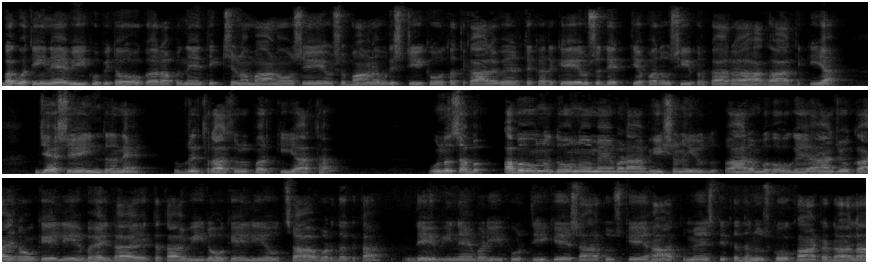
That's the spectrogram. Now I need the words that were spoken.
भगवती ने भी कुपित होकर अपने तीक्ष्ण बाणों से उस बाण वृष्टि को तत्काल व्यर्थ करके उस दैत्य पर उसी प्रकार आघात किया, जैसे इंद्र ने वृत्रासुर पर किया था। उन सब अब उन दोनों में बड़ा भीषण युद्ध आरंभ हो गया, जो कायरों के लिए भयदायक तथा वीरों के लिए उत्साहवर्धक था। देवी ने बड़ी फूर्ति के साथ उसके हाथ में स्थित धनुष को काट डाला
